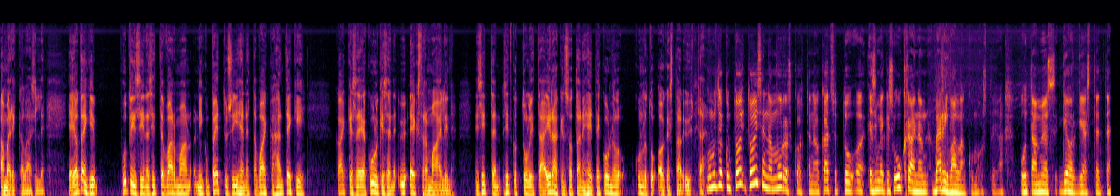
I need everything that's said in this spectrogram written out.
amerikkalaisille. Ja jotenkin Putin siinä sitten varmaan niin kuin pettyi siihen, että vaikka hän teki kaikkensa ja kulki sen ekstra mailin, niin sitten sit kun tuli tämä Irakin sota, niin heitä ei kuunneltu, kuunneltu oikeastaan yhtään. Mutta kun to, toisena murroskohtana on katsottu esimerkiksi Ukrainan värivallankumousta ja puhutaan myös Georgiasta, että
